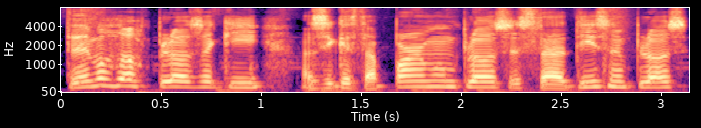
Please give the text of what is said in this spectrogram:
tenemos dos Plus aquí, así que está Paramount Plus, está Disney Plus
